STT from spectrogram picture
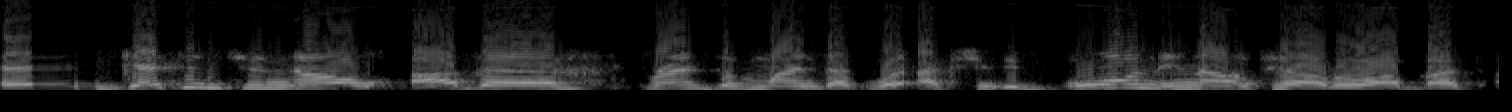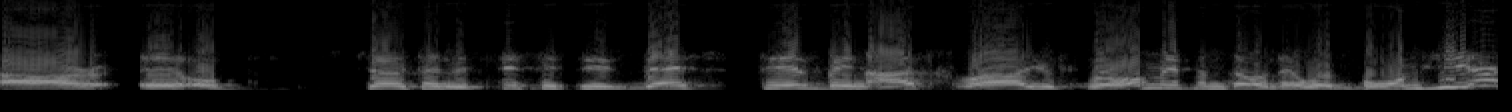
And getting to know other friends of mine that were actually born in Aotearoa but are uh, of certain ethnicities, they've still been asked, where are you from, even though they were born here.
